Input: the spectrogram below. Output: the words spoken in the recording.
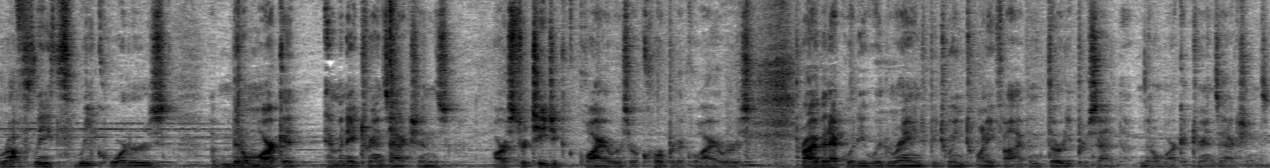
roughly three quarters of middle market M&A transactions are strategic acquirers or corporate acquirers. Private equity would range between 25 and 30 percent of middle market transactions.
